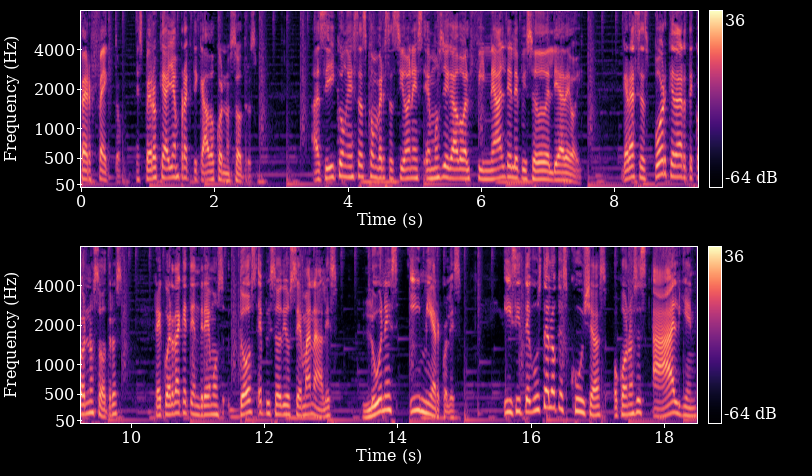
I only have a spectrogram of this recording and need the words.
Perfecto. Espero que hayan practicado con nosotros. Así con estas conversaciones hemos llegado al final del episodio del día de hoy. Gracias por quedarte con nosotros. Recuerda que tendremos dos episodios semanales, lunes y miércoles. Y si te gusta lo que escuchas o conoces a alguien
